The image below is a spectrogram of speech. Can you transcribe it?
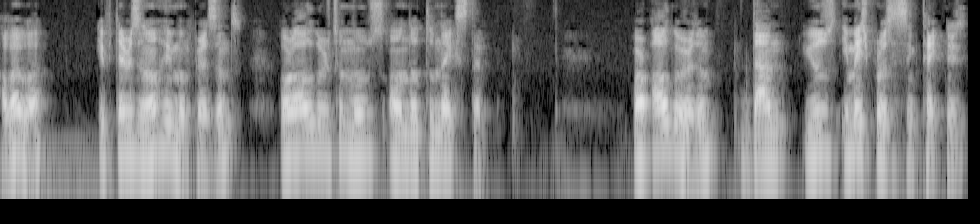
However, if there is no human present, our algorithm moves on to the next step. Our algorithm then uses image processing techni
